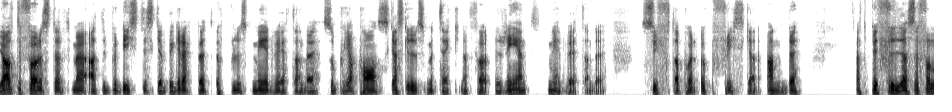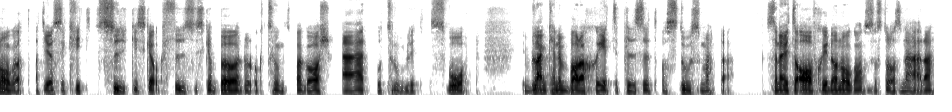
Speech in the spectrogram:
Jag har alltid föreställt mig att det buddhistiska begreppet upplyst medvetande, som på japanska skrivs med tecknen för rent medvetande, syftar på en uppfriskad ande. Att befria sig från något, att göra sig kvitt psykiska och fysiska bördor och tungt bagage är otroligt svårt. Ibland kan det bara ske till priset av stor smärta. Så när vi tar avsked av någon som står oss nära.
